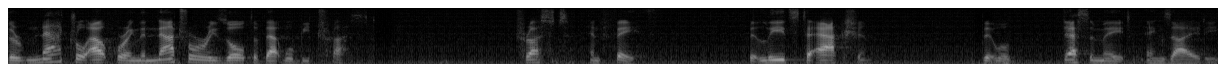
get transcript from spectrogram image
the natural outpouring, the natural result of that will be trust. Trust and faith that leads to action that will decimate anxiety.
